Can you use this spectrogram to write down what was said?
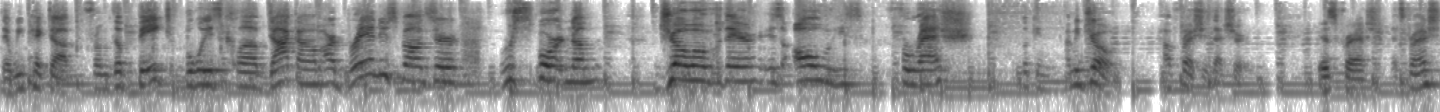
that we picked up from the bakedboysclub.com, our brand new sponsor. We're sporting them. Joe over there is always fresh looking. I mean, Joe, how fresh is that shirt? It's fresh. It's fresh.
